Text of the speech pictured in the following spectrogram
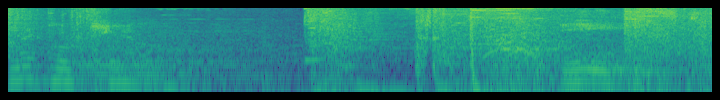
Triple kill. Ace.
